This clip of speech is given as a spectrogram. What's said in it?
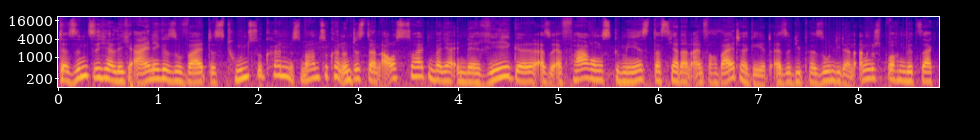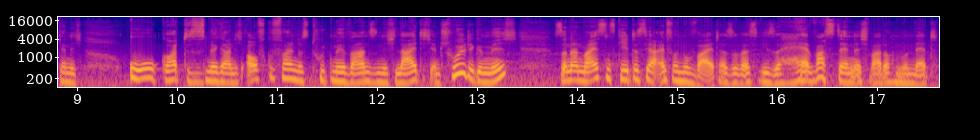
da sind sicherlich einige so weit, das tun zu können, das machen zu können und das dann auszuhalten, weil ja in der Regel, also erfahrungsgemäß, das ja dann einfach weitergeht. Also die Person, die dann angesprochen wird, sagt ja nicht, oh Gott, das ist mir gar nicht aufgefallen, das tut mir wahnsinnig leid, ich entschuldige mich, sondern meistens geht es ja einfach nur weiter. So was wie so, hä, was denn, ich war doch nur nett.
